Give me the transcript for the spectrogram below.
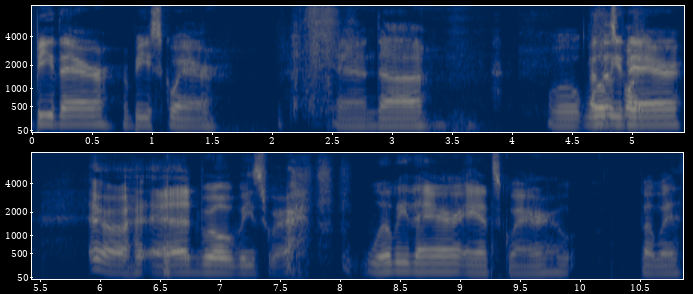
be there or be square, and uh, we'll we'll be point- there. And we'll be square. We'll be there and square, but with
